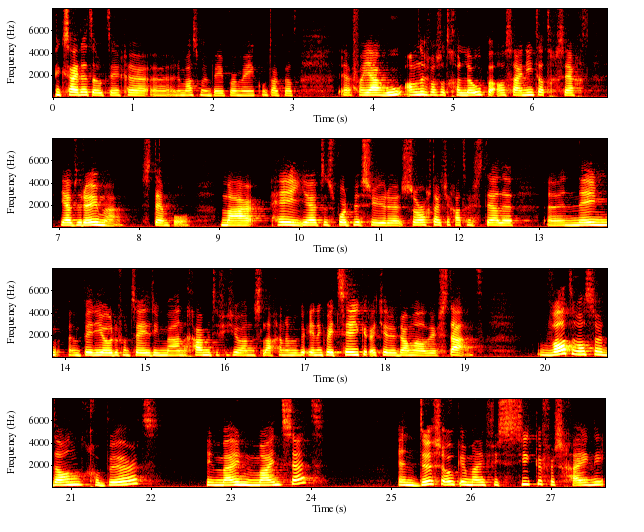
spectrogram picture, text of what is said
Ik zei dat ook tegen uh, de mastermind paper waarmee ik contact had. Uh, van ja, hoe anders was het gelopen als zij niet had gezegd: je hebt reuma, stempel. Maar hey, je hebt een sportblessure, zorg dat je gaat herstellen. Uh, neem een periode van twee, drie maanden, ga met de fysio aan de slag en, en ik weet zeker dat je er dan wel weer staat. Wat was er dan gebeurd in mijn mindset en dus ook in mijn fysieke verschijning?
